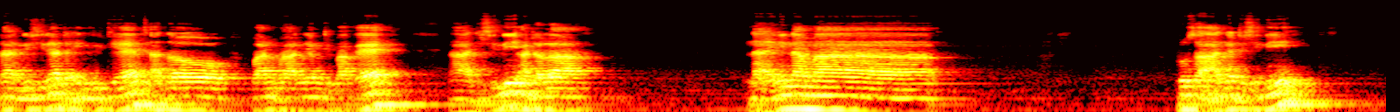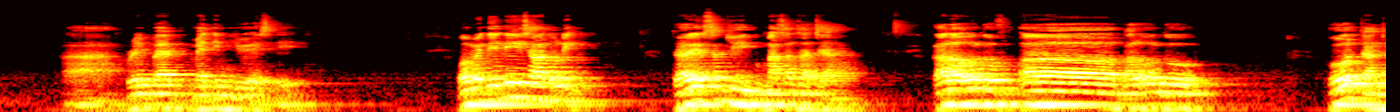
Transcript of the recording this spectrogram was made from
Nah di sini ada ingredients atau bahan-bahan yang dipakai. Nah di sini adalah nah ini nama perusahaannya di sini. Nah, prepared made in USA Pomade ini sangat unik dari segi kemasan saja. Kalau untuk uh, kalau untuk hold dan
